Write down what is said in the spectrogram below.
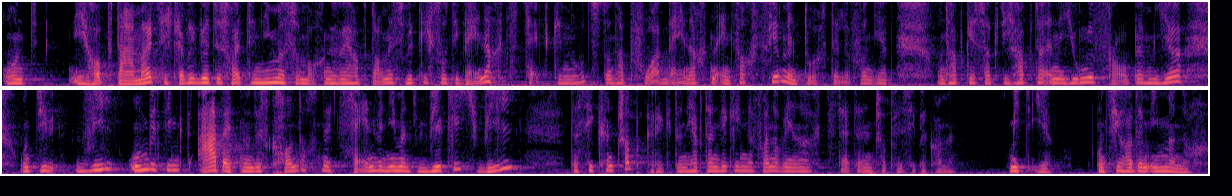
Und ich habe damals, ich glaube, ich würde es heute nicht mehr so machen, aber ich habe damals wirklich so die Weihnachtszeit genutzt und habe vor Weihnachten einfach Firmen durchtelefoniert und habe gesagt, ich habe da eine junge Frau bei mir und die will unbedingt arbeiten und es kann doch nicht sein, wenn jemand wirklich will, dass sie keinen Job kriegt. Und ich habe dann wirklich in der Vorweihnachtszeit einen Job für sie bekommen. Mit ihr. Und sie hat ihn immer noch.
